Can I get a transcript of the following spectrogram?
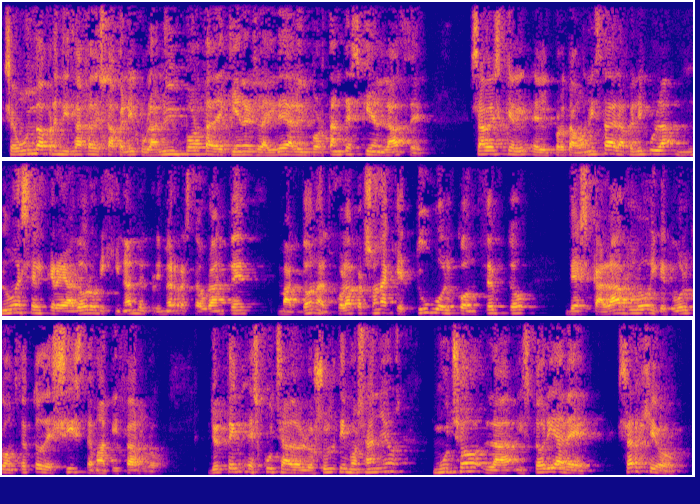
Segundo aprendizaje de esta película, no importa de quién es la idea, lo importante es quién la hace. Sabes que el, el protagonista de la película no es el creador original del primer restaurante McDonald's, fue la persona que tuvo el concepto de escalarlo y que tuvo el concepto de sistematizarlo. Yo he escuchado en los últimos años mucho la historia de Sergio,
